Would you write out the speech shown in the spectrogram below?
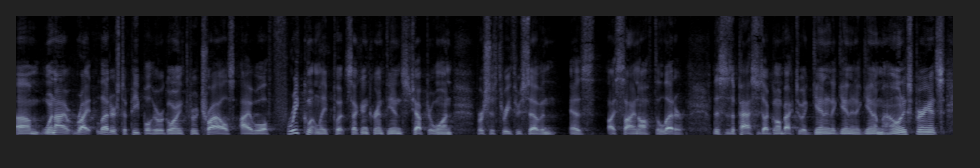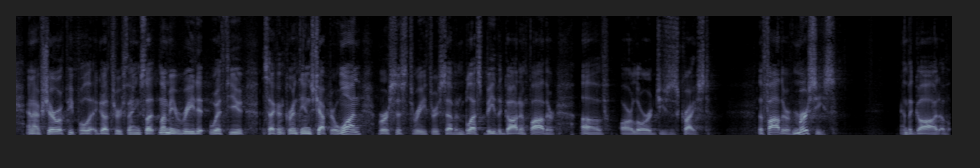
Um, when I write letters to people who are going through trials, I will frequently put 2 Corinthians chapter one, verses three through seven, as I sign off the letter. This is a passage I've gone back to again and again and again in my own experience, and I've shared with people that go through things. Let, let me read it with you. 2 Corinthians chapter 1, verses 3 through 7. Blessed be the God and Father of our Lord Jesus Christ, the Father of mercies and the God of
